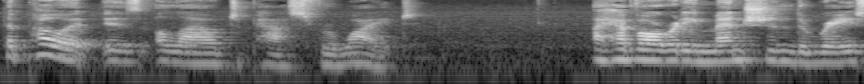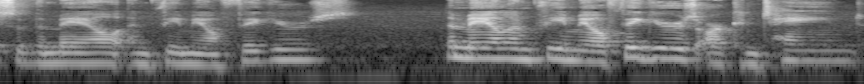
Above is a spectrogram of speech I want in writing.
the poet is allowed to pass for white. I have already mentioned the race of the male and female figures. The male and female figures are contained.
